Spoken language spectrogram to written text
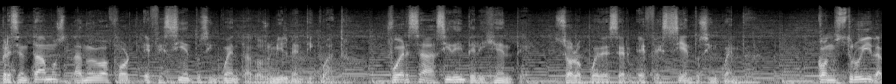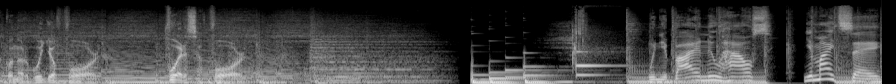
Presentamos la nueva Ford F150 2024. Fuerza así de inteligente solo puede ser F150. Construida con orgullo Ford. Fuerza Ford. When you buy a new house, you might say,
